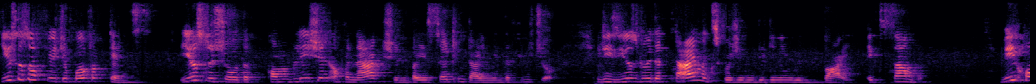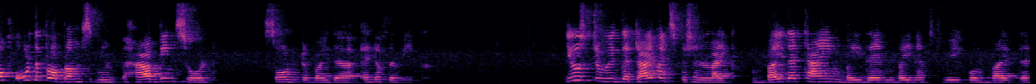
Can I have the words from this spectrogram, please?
Uses of future perfect tense used to show the completion of an action by a certain time in the future. It is used with a time expression beginning with by. Example We hope all the problems will have been solved, solved by the end of the week. Used with the time expression like by the time, by then, by next week, or by the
